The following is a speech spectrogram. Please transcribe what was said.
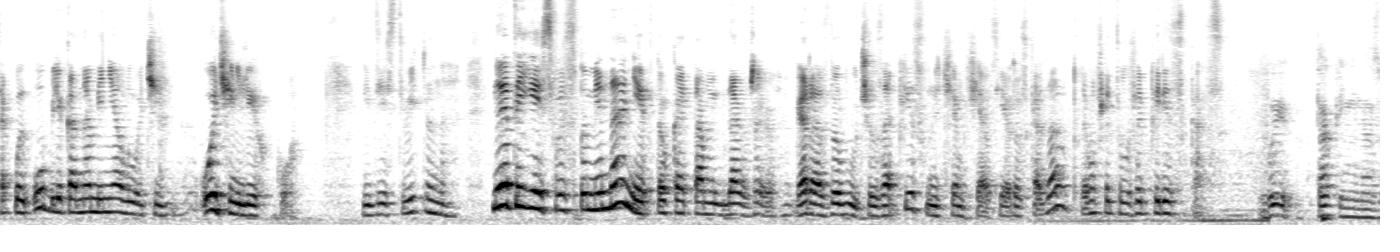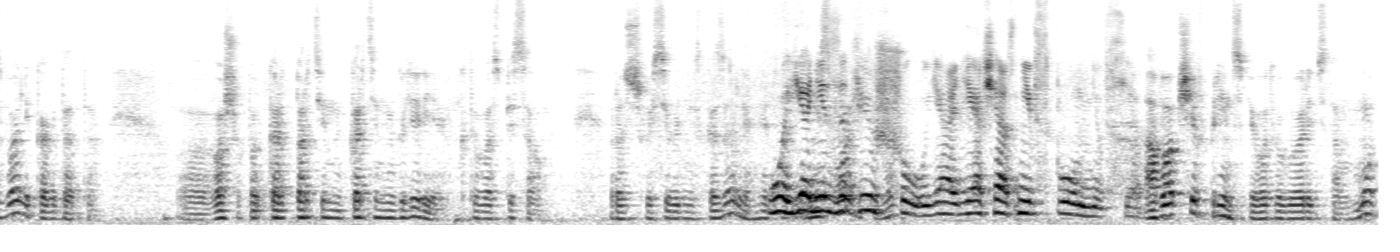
такой облик она меняла очень, очень легко. И действительно. Но это есть в воспоминаниях, только там даже гораздо лучше записано, чем сейчас я рассказала, потому что это уже пересказ. Вы так и не назвали когда-то э, вашу картину- картинную галерею, кто вас писал. Раз уж вы сегодня сказали. Ой, я не, да? запишу, я, я сейчас не вспомню все. А вообще, в принципе, вот вы говорите там, мод,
